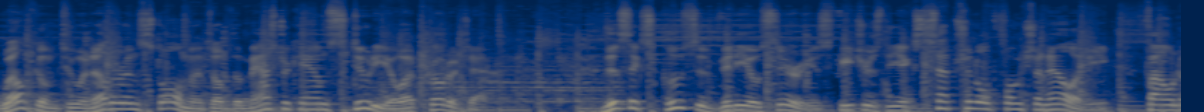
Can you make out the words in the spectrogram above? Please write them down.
Welcome to another installment of the Mastercam studio at ProtoTek. This exclusive video series features the exceptional functionality found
